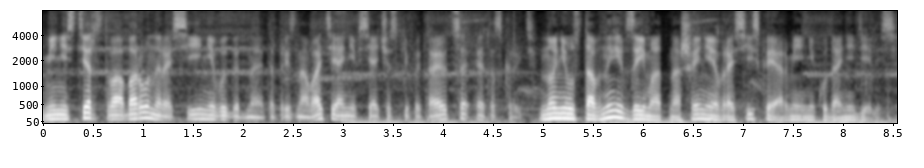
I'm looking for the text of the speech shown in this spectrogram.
Министерство обороны России невыгодно это признавать и они всячески пытаются это скрыть. Но неуставные взаимоотношения в российской армии никуда не делись.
